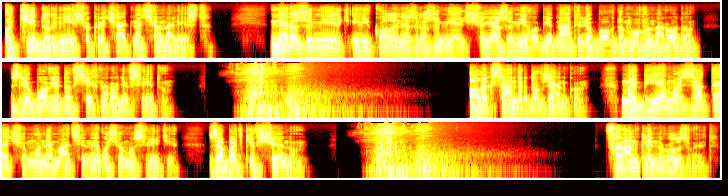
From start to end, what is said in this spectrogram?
Оті дурні, що кричать націоналіст. Не розуміють і ніколи не зрозуміють, що я зумів об'єднати любов до мого народу з любов'ю до всіх народів світу. Олександр Довженко. Ми б'ємось за те, чому нема ціни в усьому світі, за батьківщину. Франклін Рузвельт.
